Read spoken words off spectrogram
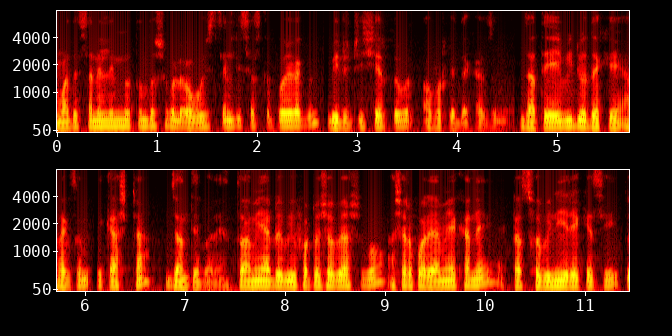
আমাদের চ্যানেলের নতুন দর্শক হলে অবশ্যই চ্যানেলটি সাবস্ক্রাইব করে রাখবেন, ভিডিওটি শেয়ার করবেন, অপরকে দেখার জন্য। যাতে এই ভিডিও দেখে আরেকজন এই কাজটা জানতে পারে। তো আমি অ্যাডোবি ফটোশপে আসব। আসার পরে আমি এখানে একটা ছবি নিয়ে রেখেছি। তো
